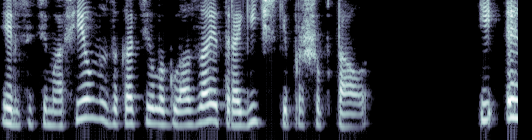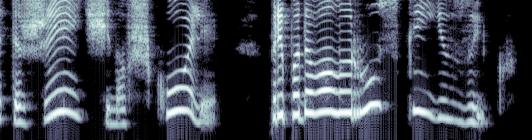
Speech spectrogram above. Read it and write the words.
Эльза Тимофеевна закатила глаза и трагически прошептала. И эта женщина в школе преподавала русский язык.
